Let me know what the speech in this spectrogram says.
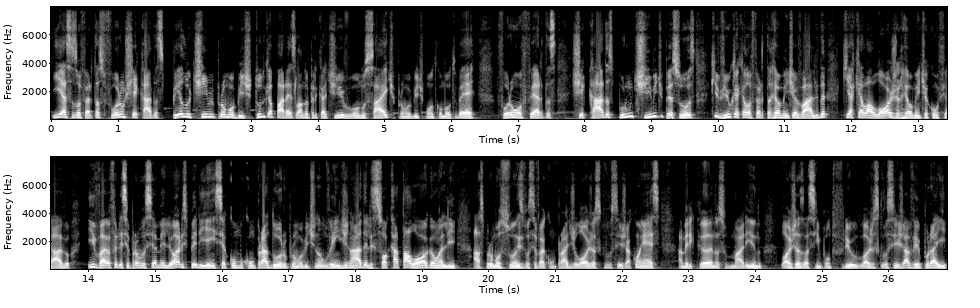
e essas ofertas foram checadas pelo time Promobit. Tudo que aparece lá no aplicativo ou no site promobit.com.br foram ofertas checadas por um time de pessoas que viu que aquela oferta realmente é válida, que aquela loja realmente é confiável e vai oferecer para você a melhor experiência como comprador. O Promobit não vende nada, eles só catalogam ali as promoções, você vai comprar de lojas que você já conhece, Americana, Submarino, lojas assim, Ponto Frio, lojas que você já vê por aí,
